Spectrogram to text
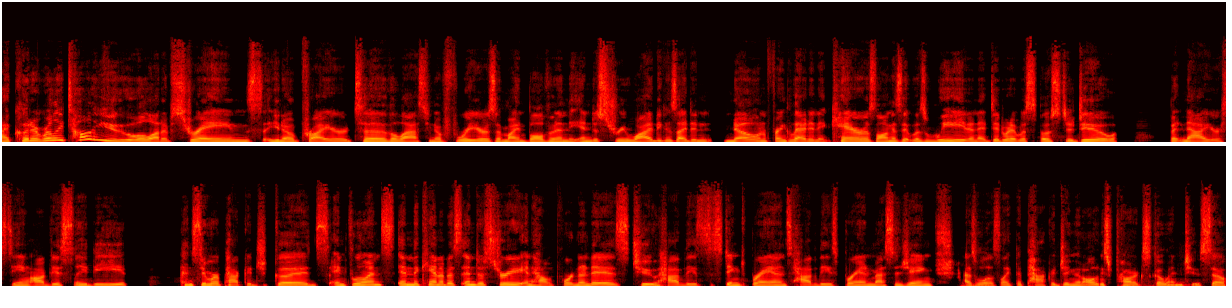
I couldn't really tell you a lot of strains, you know, prior to the last, you know, four years of my involvement in the industry. Why? Because I didn't know. And frankly, I didn't care as long as it was weed and it did what it was supposed to do. But now you're seeing obviously the consumer packaged goods influence in the cannabis industry and how important it is to have these distinct brands, have these brand messaging, as well as like the packaging that all these products go into. So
